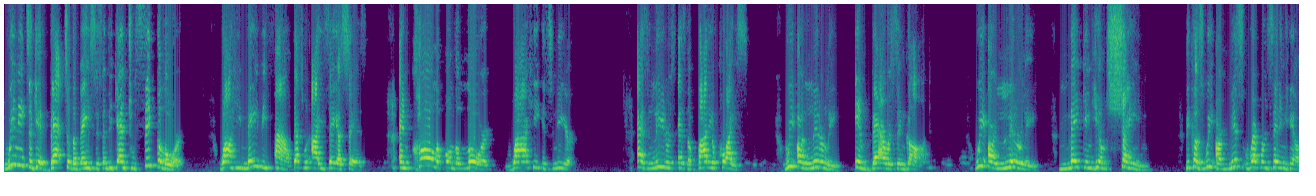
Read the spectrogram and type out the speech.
We need to get back to the basis and begin to seek the Lord while he may be found. That's what Isaiah says and call upon the Lord while he is near. As leaders, as the body of Christ, we are literally embarrassing God. We are literally making him shame because we are misrepresenting him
